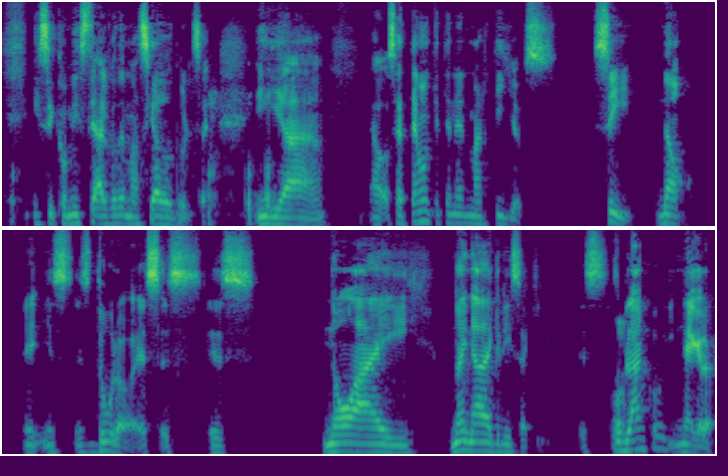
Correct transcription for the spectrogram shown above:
y si comiste algo demasiado dulce. Y, o sea, tengo que tener martillos. Sí, no. E, es, es duro, es, es, es, no hay, no hay nada gris aquí. Es, blanco y negro.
